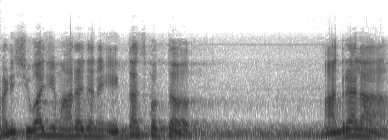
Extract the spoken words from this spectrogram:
आणि शिवाजी महाराजांना एकदाच फक्त आग्र्याला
